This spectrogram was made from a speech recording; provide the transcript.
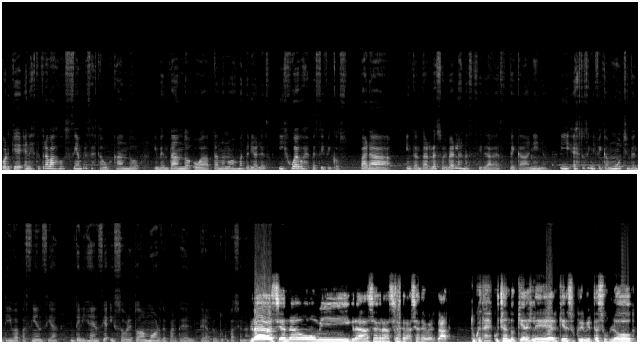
porque en este trabajo siempre se está buscando, inventando o adaptando nuevos materiales y juegos específicos para intentar resolver las necesidades de cada niño. Y esto significa mucha inventiva, paciencia, inteligencia y sobre todo amor de parte del terapeuta ocupacional. Gracias Naomi, gracias, gracias, gracias de verdad. Tú que estás escuchando quieres leer, quieres suscribirte a su blog,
